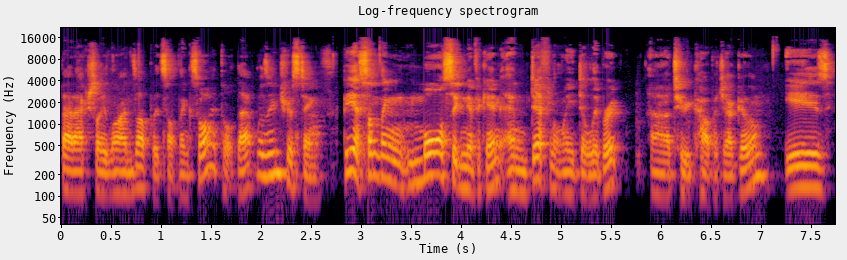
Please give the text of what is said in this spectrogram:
that actually lines up with something. So I thought that was interesting. But yeah, something more significant and definitely deliberate uh, to Carpe Jugulum is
